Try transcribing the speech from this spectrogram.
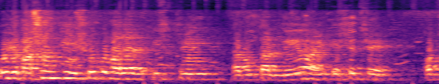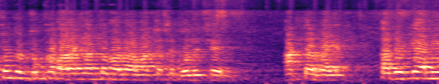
ওই যে বাসন্তী সুকুমারের স্ত্রী এবং তার মেয়েও এসেছে, অত্যন্ত দুঃখ ভারাক্রান্ত ভাবে আমার কাছে বলেছে, আক্তার ভাই, তাদেরকে আমি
